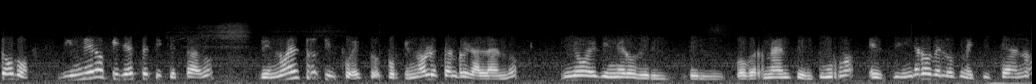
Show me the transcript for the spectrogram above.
todo. Dinero que ya está etiquetado de nuestros impuestos, porque no lo están regalando, no es dinero del, del gobernante en turno, es dinero de los mexicanos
